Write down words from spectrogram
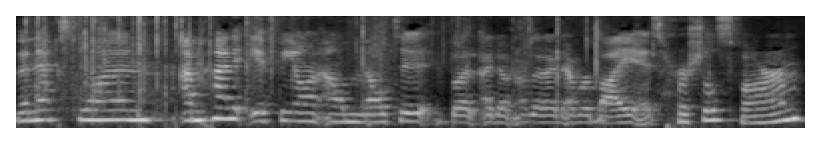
The next one, I'm kind of iffy on. I'll melt it, but I don't know that I'd ever buy it. It's Herschel's Farm.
